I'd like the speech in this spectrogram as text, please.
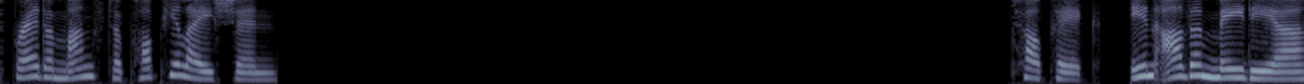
spread amongst a population. In other media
